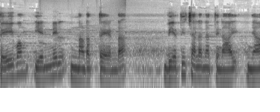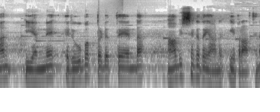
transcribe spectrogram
ദൈവം എന്നിൽ നടത്തേണ്ട വ്യതിചലനത്തിനായി ഞാൻ എന്നെ രൂപപ്പെടുത്തേണ്ട ആവശ്യകതയാണ് ഈ പ്രാർത്ഥന.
